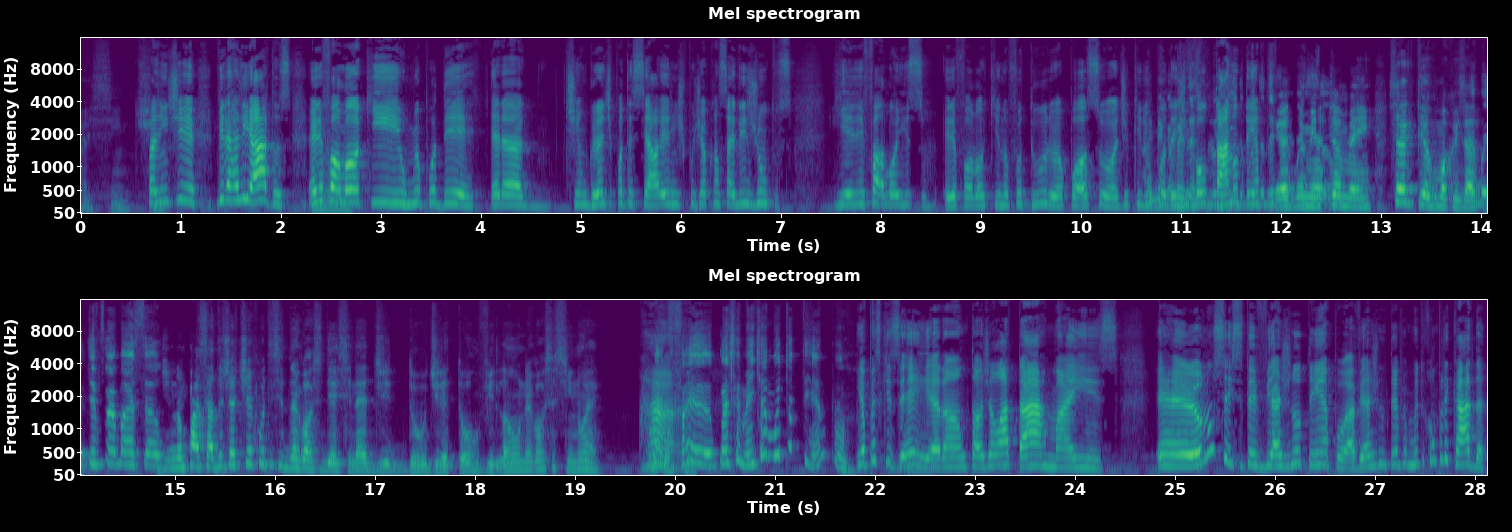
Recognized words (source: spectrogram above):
Faz sentido. Pra gente virar aliados. Ele Uhum. falou que o meu poder era. tinha um grande potencial e a gente podia alcançar eles juntos. E ele falou isso. Ele falou que no futuro eu posso adquirir o poder de cabeça voltar no tempo. muita É da minha também. Será que tem alguma coisa. É muita informação. de- No passado já tinha acontecido um negócio desse, né? De, do diretor, um vilão, um negócio assim, não é? Ah, Mas faz praticamente há muito tempo. E eu pesquisei, era um tal de Alatar, mas. É, eu não sei se teve viagem no tempo. A viagem no tempo é muito complicada.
